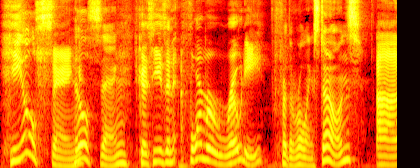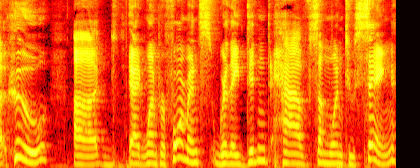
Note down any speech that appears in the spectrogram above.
Helsing. Helsing because he's a former roadie for the Rolling Stones. uh, who uh, at one performance where they didn't have someone to sing,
